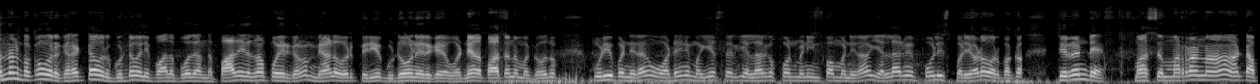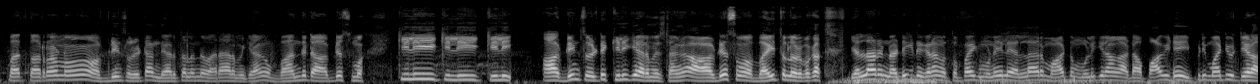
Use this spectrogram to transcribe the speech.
அந்த பக்கம் ஒரு கரெக்டாக ஒரு குட்டவழி பாதை போகுது. அந்த பாதையில் தான் போயிருக்காங்க. மேலே ஒரு பெரிய குடோன் இருக்குது உடனே அதை பார்த்தா நம்ம கௌதம் முடிவு பண்ணிடுறாங்க. உடனே மகேஸ்வருக்கு எல்லாருக்கும் ஃபோன் பண்ணி இன்ஃபார்ம் பண்ணிடுறாங்க. எல்லாருமே போலீஸ் படையோட ஒரு பக்கம் திரண்டு மாசு மரணா டப்பா தரணும் அப்படின்னு சொல்லிட்டு அந்த இடத்துல இருந்து வர ஆரம்பிக்கிறாங்க. வந்துட்டு அப்படியே சும்மா கிளி கிளி கிளி. அப்படின்னு சொல்லிட்டு கிளிக்க ஆரம்பிச்சிட்டாங்க. அப்படியே சும்மா பயத்தில் ஒரு பக்கம் எல்லாரும் நடிக்கிட்டு இருக்கிறாங்க. துப்பாக்கி முனையில் எல்லாரும் மாட்டு முழிக்கிறாங்க. அடா பாவிடே இப்படி மாட்டி விட்டியடா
